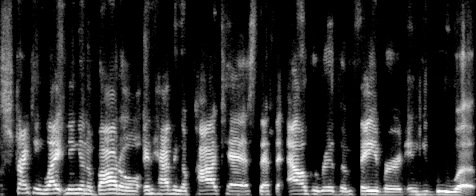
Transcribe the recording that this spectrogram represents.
striking lightning in a bottle and having a podcast that the algorithm favored and you blew up.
